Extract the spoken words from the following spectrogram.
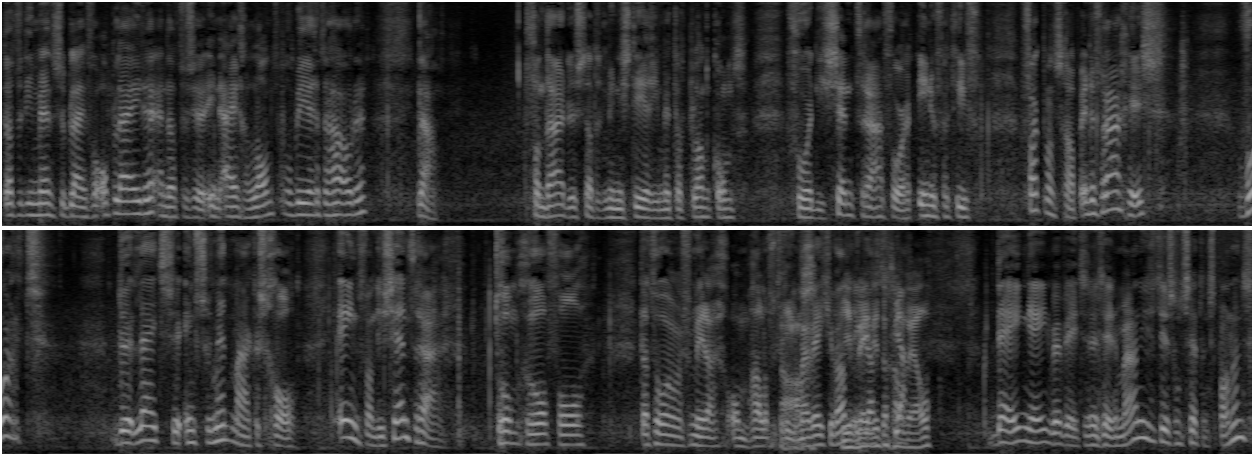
dat we die mensen blijven opleiden. En dat we ze in eigen land proberen te houden. Nou, Vandaar dus dat het ministerie met dat plan komt voor die centra voor innovatief vakmanschap. En de vraag is, wordt de Leidse instrumentmakerschool een van die centra? Tromgeroffel, dat horen we vanmiddag om half drie. Maar weet je wat? Je Ik weet dacht, het toch ja, al wel? Nee, nee, we weten het helemaal niet. Het is ontzettend spannend.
